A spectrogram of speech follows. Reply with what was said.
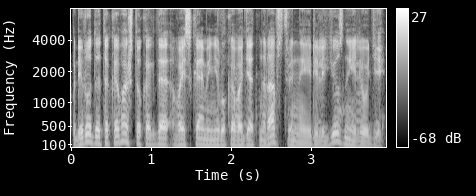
Природа такова, что когда войсками не руководят нравственные и религиозные люди,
